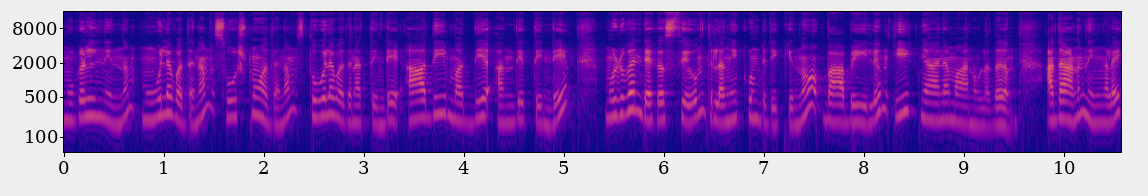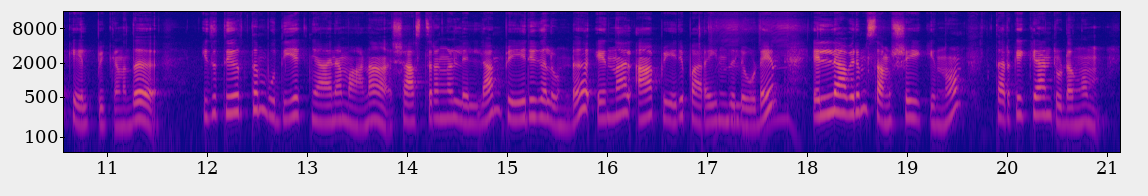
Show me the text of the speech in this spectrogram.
മുകളിൽ നിന്നും മൂലവതനം സൂക്ഷ്മവതനം സ്ഥൂലവതനത്തിന്റെ ആദി മധ്യ അന്ത്യത്തിന്റെ മുഴുവൻ രഹസ്യവും തിളങ്ങിക്കൊണ്ടിരിക്കുന്നു ബാബയിലും ഈ ജ്ഞാനമാണുള്ളത്. അതാണ് നിങ്ങളെ കേൾപ്പിക്കുന്നത് ഇത് തീർത്തും പുതിയ ജ്ഞാനമാണ്. ശാസ്ത്രങ്ങളിലെല്ലാം പേരുകളുണ്ട്. എന്നാൽ ആ പേര് പറയുന്നതിലൂടെ എല്ലാവരും സംശയിക്കുന്നു തർക്കിക്കാൻ തുടങ്ങും.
